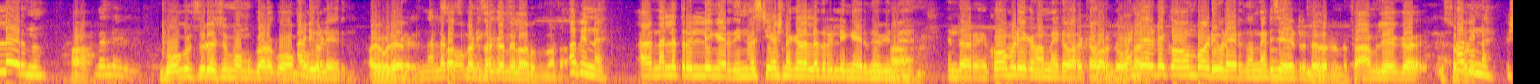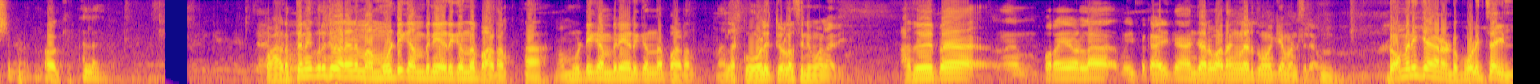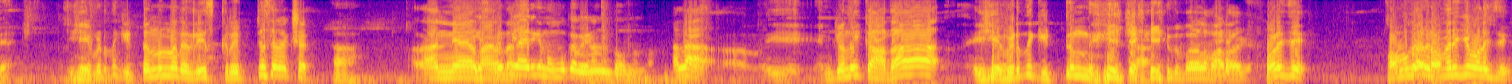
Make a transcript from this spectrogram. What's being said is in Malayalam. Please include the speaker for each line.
Speaker 1: നല്ലായിരുന്നു. നല്ലായിരുന്നു.
Speaker 2: ഗോകുൽ സുരേഷും മമ്മൂക്കയുടെ കോമ്പോ
Speaker 1: അടിപൊളിയായിരുന്നു.
Speaker 2: അടിപൊളിയായിരുന്നു.
Speaker 1: നല്ല
Speaker 2: സസ്പെൻസ് ഒക്കെ നിലനിർത്തുന്നുണ്ടോ?
Speaker 1: ആ പിന്നെ ആ, നല്ല ത്രില്ലിംഗ് ആയിരുന്നു. ഇൻവെസ്റ്റിഗേഷൻ ഒക്കെ നല്ല ത്രില്ലിംഗ് ആയിരുന്നു. പിന്നെ എന്താ പറയാ കോമഡി ഒക്കെ നന്നായിട്ട് വർക്ക് ആവുന്നുണ്ട്. രണ്ടുപേരുടെ കോമ്പോ അടിപൊളിയായിരുന്നു. നന്നായിട്ട് ചെയ്തിട്ടുണ്ട്.
Speaker 2: ചെയ്തിട്ടുണ്ട്. ഫാമിലിയൊക്കെ
Speaker 1: ആ
Speaker 2: ഇഷ്ടപ്പെടും?
Speaker 1: പിന്നെ ഇഷ്ടപ്പെടുന്നു.
Speaker 2: ഓക്കെ
Speaker 1: നല്ലത്.
Speaker 3: പടത്തിനെ കുറിച്ച് പറയാൻ മമ്മൂട്ടി കമ്പനി എടുക്കുന്ന പടം.
Speaker 2: ആ.
Speaker 3: മമ്മൂട്ടി കമ്പനി എടുക്കുന്ന പടം നല്ല ക്വാളിറ്റി ഉള്ള സിനിമകളായിരിക്കും. അത് ഇപ്പൊ പുറകെയുള്ള ഇപ്പൊ കഴിഞ്ഞ അഞ്ചാറ് പടങ്ങൾ എടുത്ത് നോക്കിയാൽ മനസ്സിലാവും
Speaker 2: ഡൊമിനിക്ക് അങ്ങനെ ഉണ്ട് പൊളിച്ച ഇല്ലേ
Speaker 3: എവിടുന്ന് കിട്ടുന്നറിയില്ല ഈ സ്ക്രിപ്റ്റ് സെലക്ഷൻ അന്യായ തന്നെ.
Speaker 4: വീണെന്ന് തോന്നുന്നുണ്ടോ?
Speaker 3: അല്ല ഈ എനിക്കൊന്ന് ഈ കഥ എവിടുന്ന് കിട്ടും ഇതുപോലുള്ള പടമൊക്കെ.
Speaker 2: പൊളിച്ച്. നമുക്ക് ഡൊമിനിക്ക് പൊളിച്ച്.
